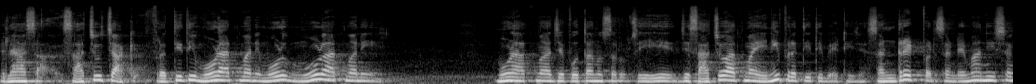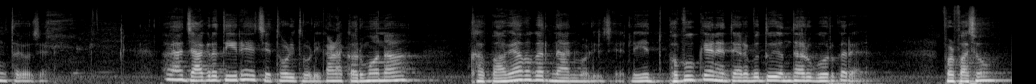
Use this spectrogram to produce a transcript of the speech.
એટલે આ સાચું ચાક પ્રતિથી મૂળ આત્માની, મૂળ મૂળ આત્માની, મૂળ આત્મા જે પોતાનું સ્વરૂપ છે, એ જે સાચો આત્મા એની પ્રતિથી બેઠી છે. હંડ્રેડ પર્સન્ટ એમાં નિસંગ થયો છે. હવે આ જાગૃતિ રહે છે થોડી થોડી, કારણ કર્મોના ખપાવ્યા વગર જ્ઞાન મળ્યું છે. એટલે એ ભભૂ કહે ને, ત્યારે બધું અંધારું ગોર કરે. પણ પાછું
